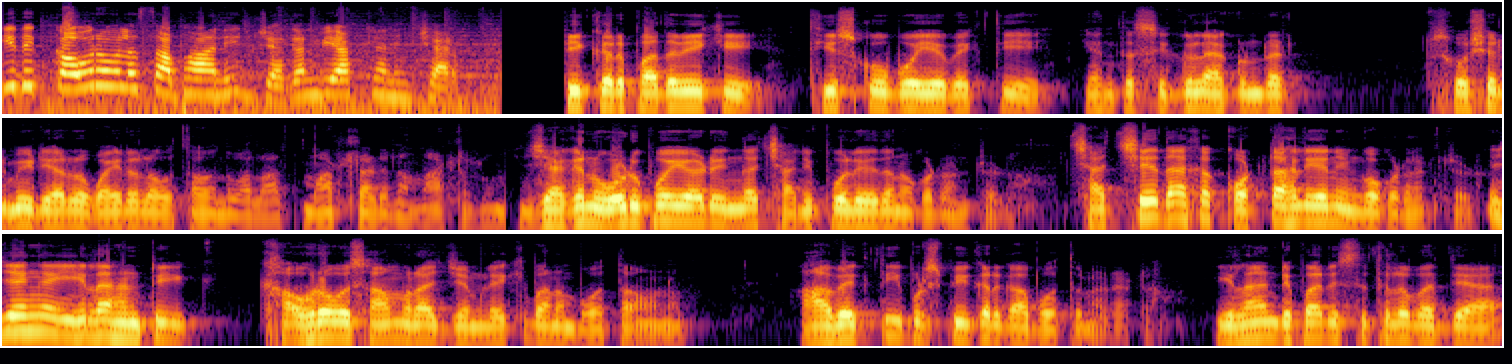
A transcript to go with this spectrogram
ఇది కౌరవుల సభ అని జగన్ వ్యాఖ్యానించారు. స్పీకర్ పదవికి తీసుకోబోయే వ్యక్తి ఎంత సిగ్గు లేకుండా సోషల్ మీడియాలో వైరల్ అవుతా ఉంది వాళ్ళు మాట్లాడిన మాటలు. జగన్ ఓడిపోయాడు ఇంకా చనిపోలేదు అని ఒకడు అంటాడు. చచ్చేదాకా కొట్టాలి అని ఇంకొకడు అంటాడు. నిజంగా ఇలాంటి కౌరవ సామ్రాజ్యంలోకి మనం పోతా ఉన్నాం. ఆ వ్యక్తి ఇప్పుడు స్పీకర్ కాబోతున్నాడట. ఇలాంటి పరిస్థితుల మధ్య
